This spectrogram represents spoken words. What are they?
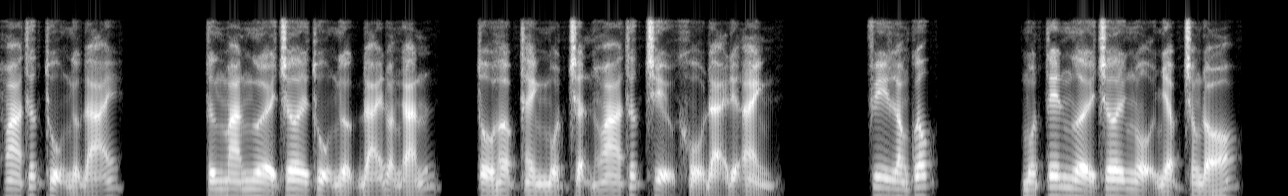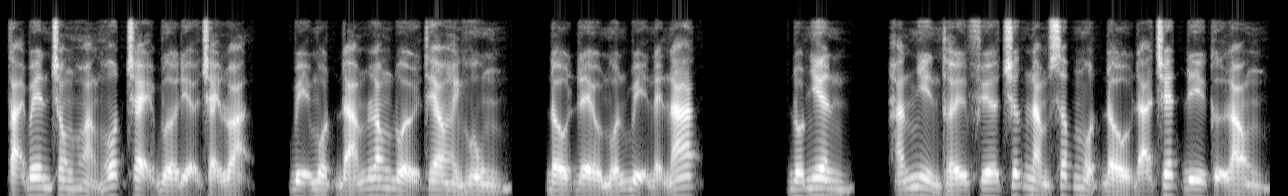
hoa thức thụ ngược đãi. Từng màn người chơi thụ ngược đãi đoạn ngắn, tổ hợp thành một trận hoa thức chịu khổ đại điện ảnh. Phi Long Cốc. Một tên người chơi ngộ nhập trong đó, tại bên trong hoảng hốt chạy bừa địa chạy loạn, bị một đám long đuổi theo hành hung, đầu đều muốn bị nện nát. Đột nhiên, hắn nhìn thấy phía trước nằm sấp một đầu đã chết đi cự long,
